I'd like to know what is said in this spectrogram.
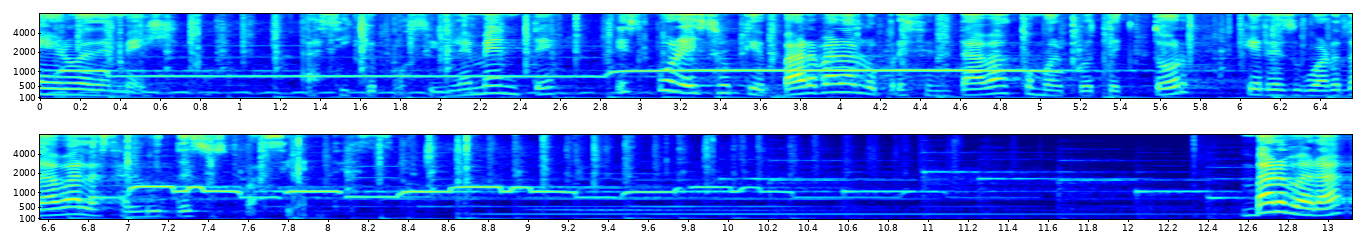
héroe de México. Así que posiblemente es por eso que Bárbara lo presentaba como el protector que resguardaba la salud de sus pacientes. Bárbara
